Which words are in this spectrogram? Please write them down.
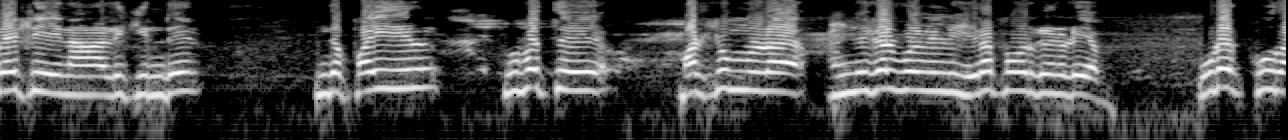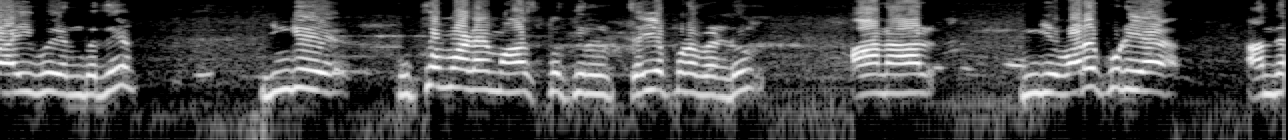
பேட்டியை நான் அளிக்கின்றேன். இந்த பயிரில் விபத்து மற்றும் உள்ள நிகழ்வுகளில் இறப்பவர்களுடைய உடற்கூறு ஆய்வு என்பது இங்கு உத்தமாலயம் ஆஸ்பத்திரியில் செய்யப்பட வேண்டும். ஆனால் இங்கு வரக்கூடிய அந்த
